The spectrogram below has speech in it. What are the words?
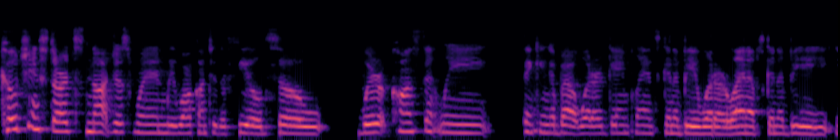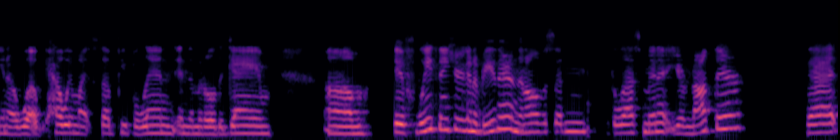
coaching starts not just when we walk onto the field. So we're constantly thinking about what our game plan is going to be, what our lineup's going to be, you know, what how we might sub people in in the middle of the game. Um, if we think you're going to be there and then all of a sudden the last minute you're not there, that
